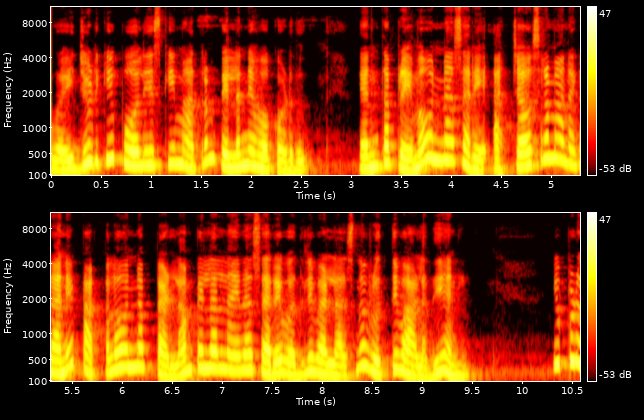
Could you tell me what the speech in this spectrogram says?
వైద్యుడికి పోలీస్కి మాత్రం పిల్లనివ్వకూడదు. ఎంత ప్రేమ ఉన్నా సరే అత్యవసరం అనగానే పక్కలో ఉన్న పెళ్ళం పిల్లలనైనా సరే వదిలి వెళ్ళాల్సిన వృత్తి వాళ్ళది అని. ఇప్పుడు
